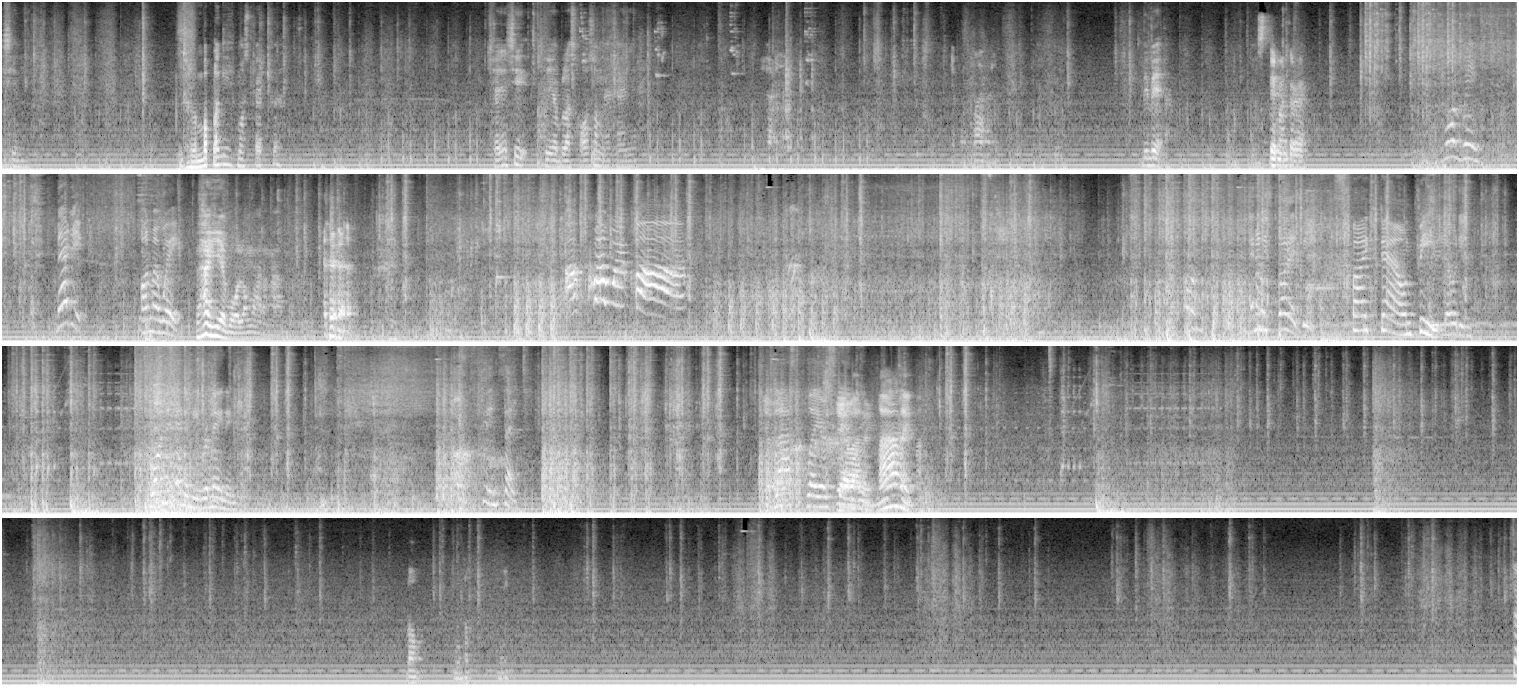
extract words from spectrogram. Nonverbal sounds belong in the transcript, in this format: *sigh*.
Eh sini. Udah lembab lagi mousepad gue. Kayaknya sih 13 kosong ya kayaknya. Ya, ya. Ya, parah. Di B. ya? Stay on correct. Wall raised. Medic! On my way. Lah iya bolong orang apa. *laughs* Enemy spotted B. Spike down B. Reloading.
